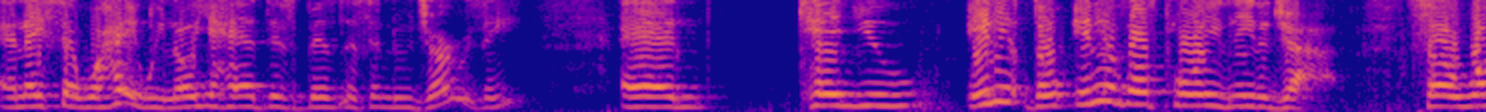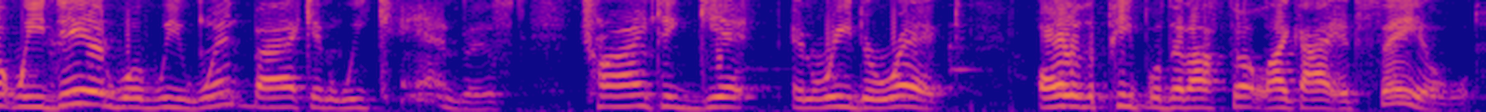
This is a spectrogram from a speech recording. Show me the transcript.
And they said, well, hey, we know you had this business in New Jersey, and can you, any, do any of those employees need a job? So what we did was we went back and we canvassed, trying to get and redirect all of the people that I felt like I had failed.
